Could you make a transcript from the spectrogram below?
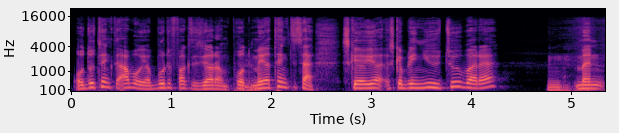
Och då tänkte jag abo, jag borde faktiskt göra en podd. Mm. Men jag tänkte så här, ska jag, ska jag bli en youtubare? Mm. Men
